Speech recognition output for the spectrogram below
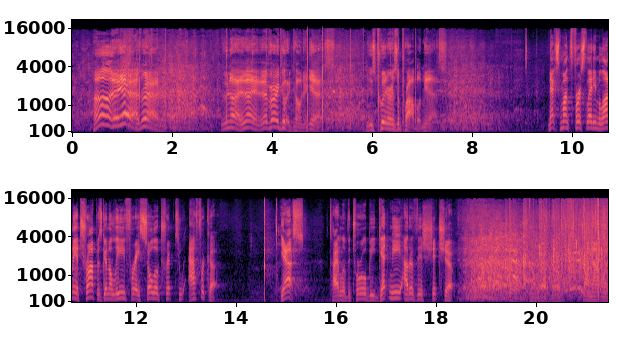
Huh? Yeah, that's right. Very good, Conan, yes. His Twitter is a problem, yes. Next month, First Lady Melania Trump is going to leave for a solo trip to Africa. Yes. The title of the tour will be Get Me Out of This Shit Show. On that one.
